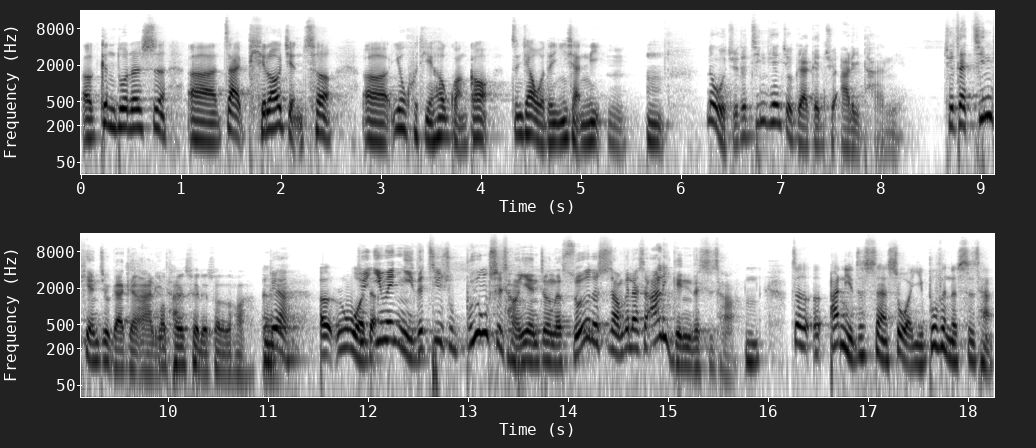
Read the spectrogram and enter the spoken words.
呃，更多的是呃在疲劳检测、呃用户体验和广告增加我的影响力。嗯嗯那我觉得今天就该跟去阿里谈你，就在今天就该跟阿里谈。我陪翠磊说的话，对啊，呃，如我的就因为你的技术不用市场验证的，所有的市场未来是阿里给你的市场。嗯，这呃阿里的市场是我一部分的市场，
